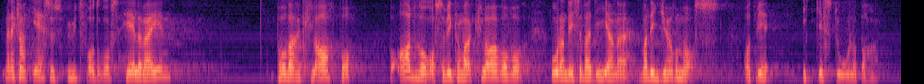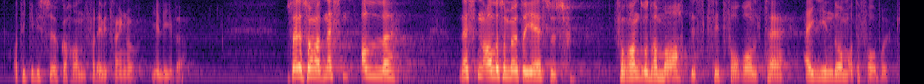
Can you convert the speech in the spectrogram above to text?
Men det er klart Jesus utfordrer oss hele veien på å være klar på og advare oss, så vi kan være klar over hvordan disse verdiene hva det gjør med oss, og at vi ikke stoler på Han. At ikke vi søker Han for det vi trenger i livet. Så er det sånn at Nesten alle, nesten alle som møter Jesus, forandrer dramatisk sitt forhold til eiendom og til forbruk.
